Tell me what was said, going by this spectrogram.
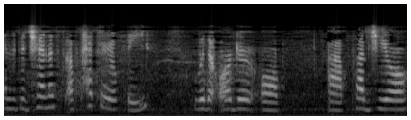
and the genus of Heterophyes with the order of uh, Plagio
